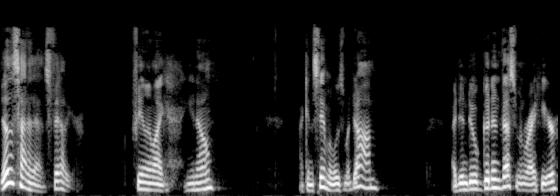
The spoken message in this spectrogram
The other side of that is failure. Feeling like, you know, I can see I'm going to lose my job. I didn't do a good investment right here.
